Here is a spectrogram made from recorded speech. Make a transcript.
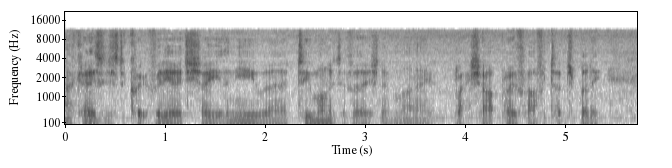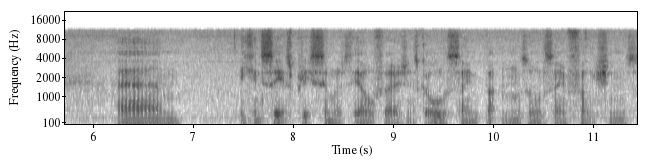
Okay, this is just a quick video to show you the new uh, two monitor version of my Black Shark profile for TouchBuddy. Um, you can see it's pretty similar to the old version. It's got all the same buttons, all the same functions.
